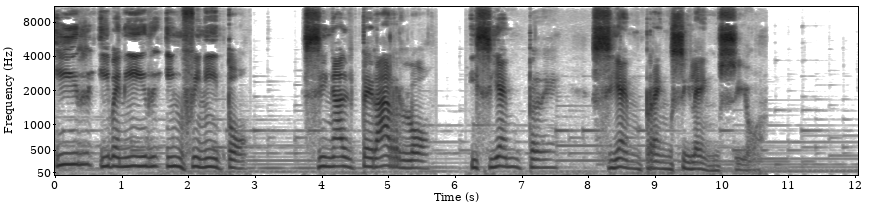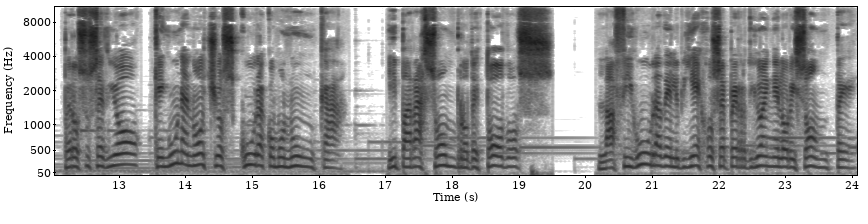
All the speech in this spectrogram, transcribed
ir y venir infinito, sin alterarlo y siempre, siempre en silencio. Pero sucedió que en una noche oscura como nunca, y para asombro de todos, la figura del viejo se perdió en el horizonte,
